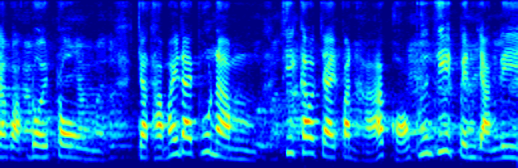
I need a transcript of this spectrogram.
จังหวัดโดยตรง จะทำให้ได้ผู้นำที่เข้าใจปัญหาของพื้นที่เป็นอย่างดี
